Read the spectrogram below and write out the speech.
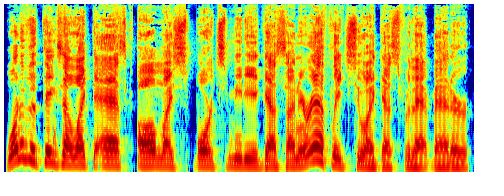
One of the things I like to ask all my sports media guests on here, athletes too, I guess, for that matter.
